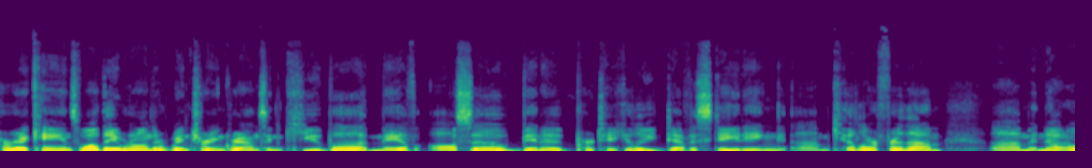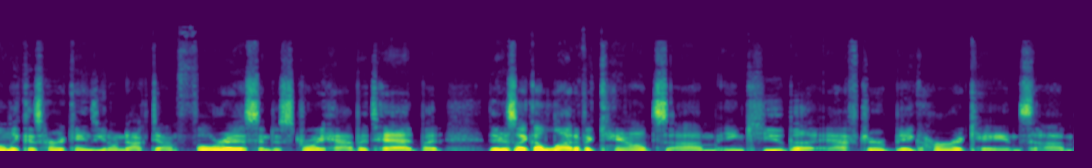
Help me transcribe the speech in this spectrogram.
Hurricanes, while they were on their wintering grounds in Cuba, may have also been a particularly devastating um, killer for them. Um, not only because hurricanes, you know, knock down forests and destroy habitat, but there's like a lot of accounts um, in Cuba after big hurricanes, um,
